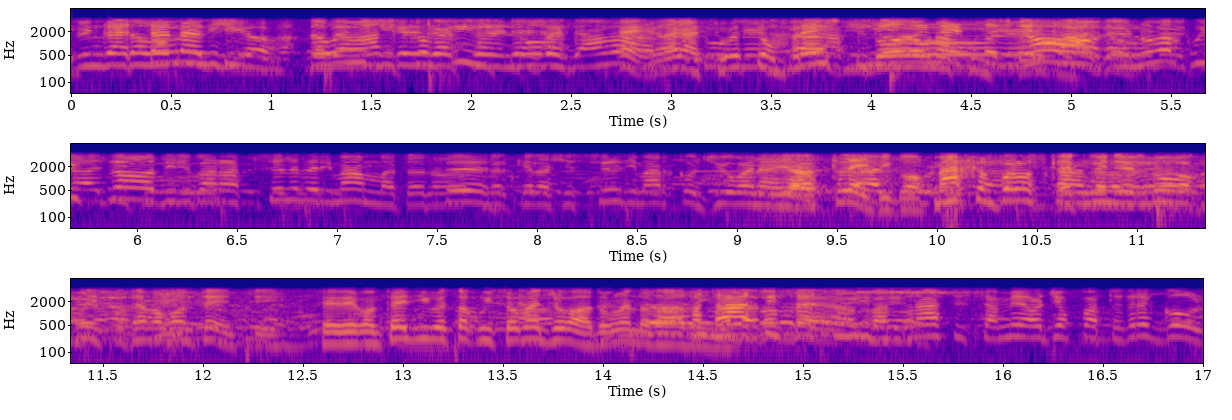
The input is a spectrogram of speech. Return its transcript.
ringraziando a Dio. Dobbiamo anche ringraziare il nuovo Eh, ragazzi, questo è un prestito acquisto? No, è un nuovo acquisto di riparazione per i Mammat, no? perché la cessione di Marco Giovane è atletico. Marca un po' lo E scandalo. quindi è il nuovo acquisto, siamo contenti. Siete contenti di questo acquisto? Come hai giocato? Come è andata la Ho prima? fatto un assist a me, oggi ho fatto tre gol,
